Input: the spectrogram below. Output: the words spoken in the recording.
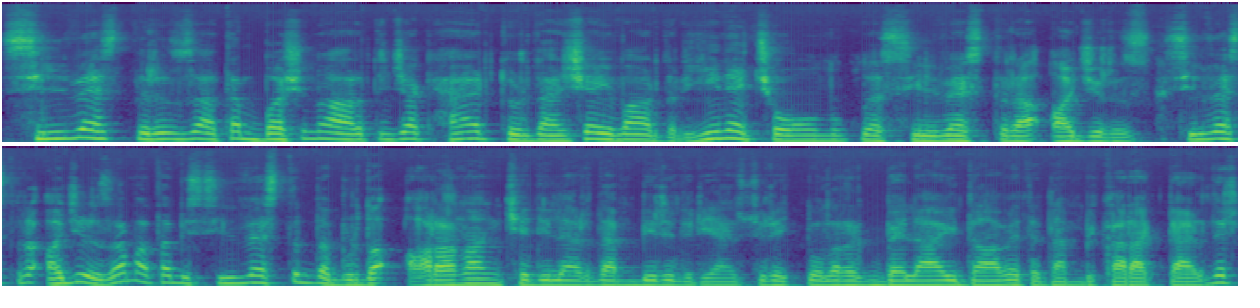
Sylvester'ın zaten başını ağrıtacak her türden şey vardır. Yine çoğunlukla Sylvester'a acırız. Sylvester'a acırız ama tabii Sylvester da burada aranan kedilerden biridir. Yani sürekli olarak belayı davet eden bir karakterdir.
